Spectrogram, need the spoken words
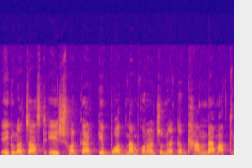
এগুলো জাস্ট এই সরকারকে বদনাম করার জন্য একটা ধান্দা মাত্র।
